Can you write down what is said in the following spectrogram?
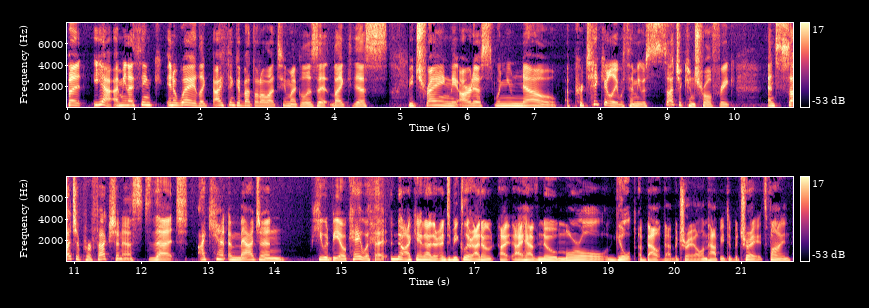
But yeah, I mean, I think in a way, like, I think about that a lot too, Mikael. Is it like this betraying the artist when you know, uh, particularly with him, he was such a control freak and such a perfectionist that I can't imagine he would be okay with it. No, I can't either. And to be clear, I don't, I, I have no moral guilt about that betrayal. I'm happy to betray. It's fine.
